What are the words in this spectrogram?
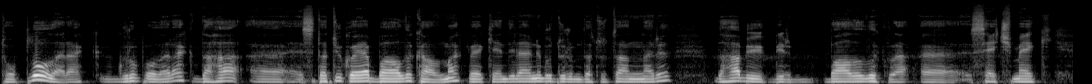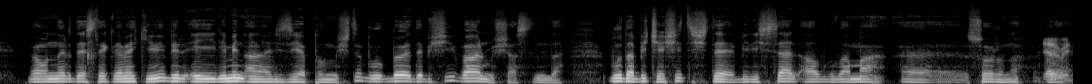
toplu olarak, grup olarak daha e, statükoya bağlı kalmak ve kendilerini bu durumda tutanları daha büyük bir bağlılıkla e, seçmek ve onları desteklemek gibi bir eğilimin analizi yapılmıştı. Bu böyle de bir şey varmış aslında. Bu da bir çeşit işte bilişsel algılama e, sorunu. Evet.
